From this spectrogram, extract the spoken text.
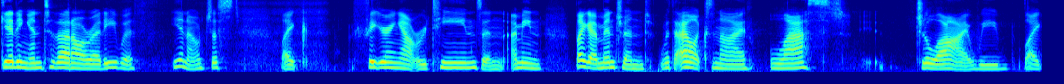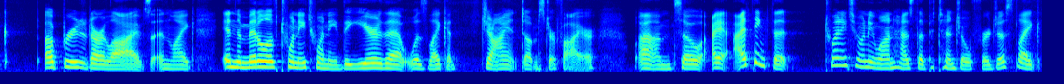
getting into that already with, you know, just like figuring out routines and I mean, like I mentioned with Alex and I last July, we like uprooted our lives and like in the middle of 2020, the year that was like a giant dumpster fire. Um, so I, I think that 2021 has the potential for just like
